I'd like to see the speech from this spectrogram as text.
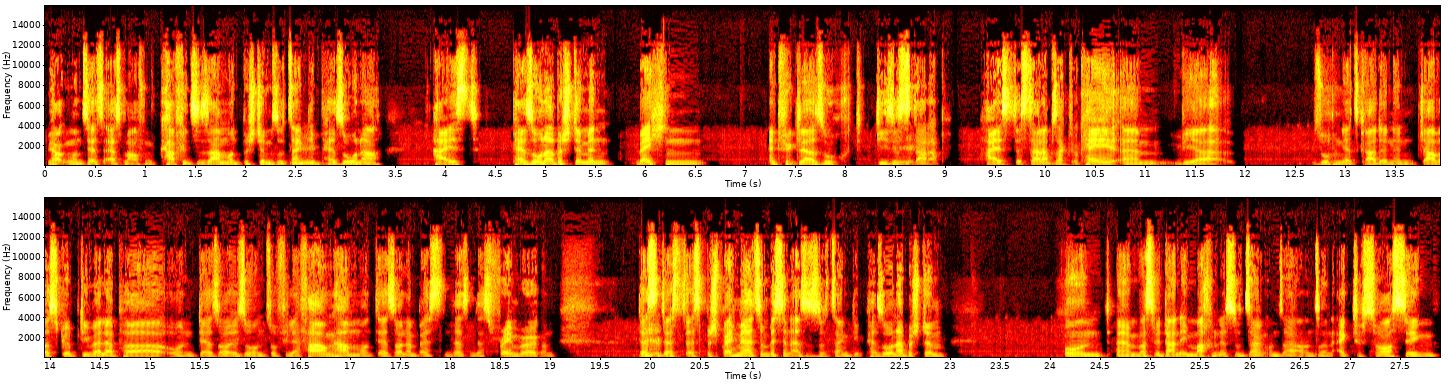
wir hocken uns jetzt erstmal auf einen Kaffee zusammen und bestimmen sozusagen mhm. die Persona. Heißt, Persona bestimmen, welchen Entwickler sucht dieses mhm. Startup. Heißt, das Startup sagt, okay, ähm, wir suchen jetzt gerade einen JavaScript-Developer und der soll mhm. so und so viel Erfahrung haben und der soll am besten das und das Framework und das, mhm. das, das besprechen wir halt so ein bisschen, also sozusagen die Persona bestimmen. Und ähm, was wir dann eben machen, ist sozusagen unser, unseren Active Sourcing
